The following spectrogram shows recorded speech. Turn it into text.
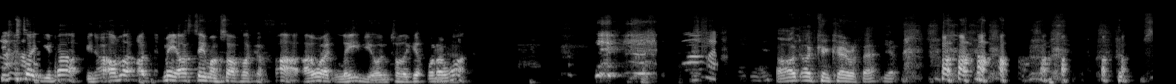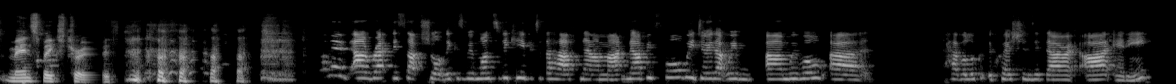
you just don't give up. You know, I'm like, to me, I see myself like a fart. I won't leave you until I get what I want. oh my goodness. I'd, I'd concur with that. Yep. Man speaks truth. I'm going to uh, wrap this up shortly because we wanted to keep it to the half an hour mark. Now, before we do that, we um, we will uh, have a look at the questions if there are, are any.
